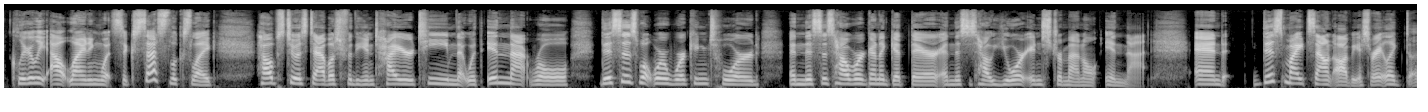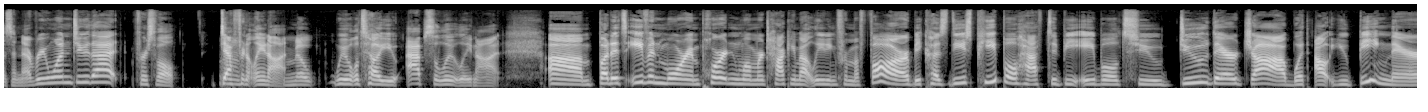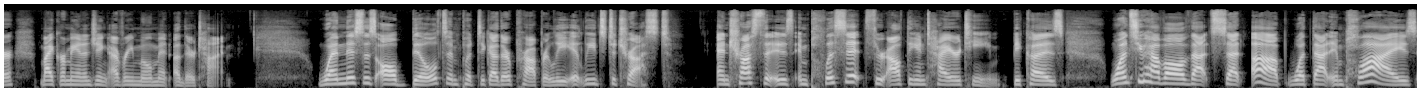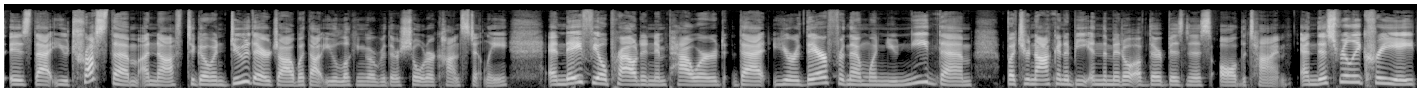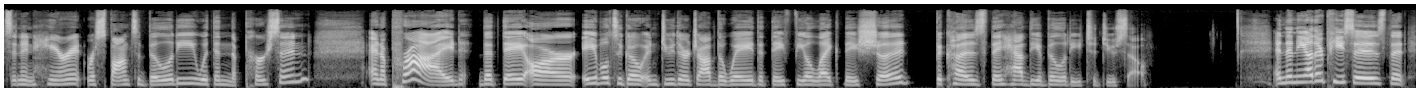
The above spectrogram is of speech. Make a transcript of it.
Clearly outlining what success looks like helps to establish for the entire team that within that role, this is what we're working toward, and this is how we're going to get there, and this is how you're instrumental in that. And this might sound obvious, right? Like, doesn't everyone do that? First of all, Definitely not. Nope. We will tell you absolutely not. Um, but it's even more important when we're talking about leading from afar because these people have to be able to do their job without you being there, micromanaging every moment of their time. When this is all built and put together properly, it leads to trust and trust that it is implicit throughout the entire team because once you have all of that set up, what that implies is that you trust them enough to go and do their job without you looking over their shoulder constantly. And they feel proud and empowered that you're there for them when you need them, but you're not going to be in the middle of their business all the time. And this really creates an inherent responsibility within the person and a pride that they are able to go and do their job the way that they feel like they should because they have the ability to do so. And then the other piece is that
